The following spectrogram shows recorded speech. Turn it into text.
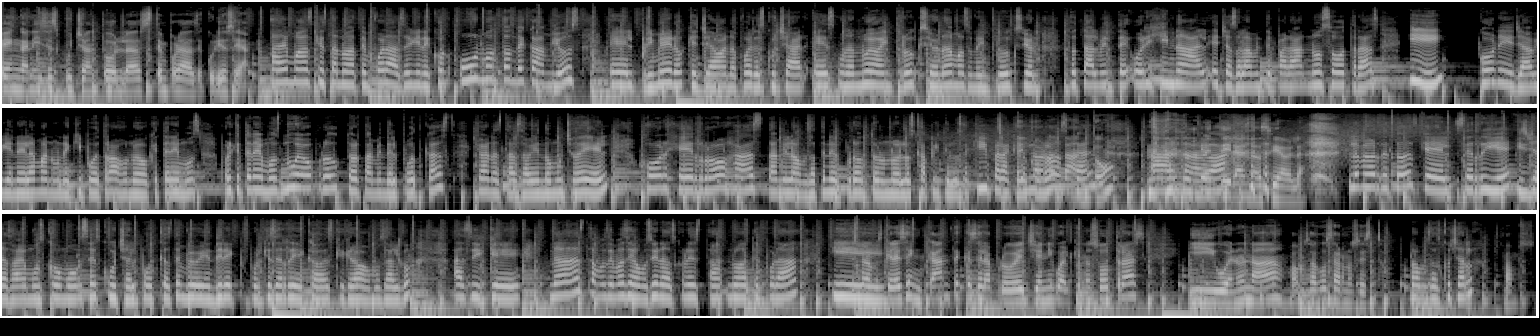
vengan y se escuchan todas las temporadas de Curioseame. Además que esta nueva temporada se viene con un montón de cambios. El primero que ya van a poder escuchar es una nueva introducción, además una introducción totalmente original, hecha solamente para nosotras y con ella viene de la mano un equipo de trabajo nuevo que tenemos, porque tenemos nuevo productor también del podcast, que van a estar sabiendo mucho de él, Jorge Rojas, también lo vamos a tener pronto en uno de los capítulos aquí para que Él lo no conozcan. tanto. Ay, no. Mentira, no, sí habla. Lo mejor de todo es que él se ríe y ya sabemos cómo se escucha el podcast en vivo y en directo porque se ríe cada vez que grabamos algo. Así que nada, estamos demasiado emocionados con esta nueva temporada y Esperamos que les encante, que se la aprovechen igual que nosotras. Y bueno, nada, vamos a gozarnos esto. Vamos a escucharla. Vamos.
